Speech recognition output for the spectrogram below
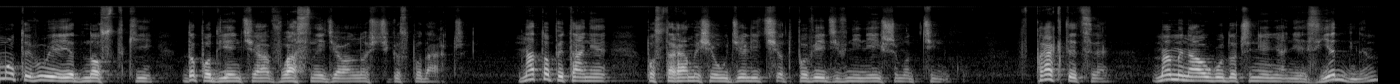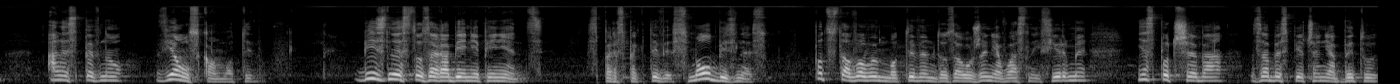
motywuje jednostki do podjęcia własnej działalności gospodarczej? Na to pytanie postaramy się udzielić odpowiedzi w niniejszym odcinku. W praktyce mamy na ogół do czynienia nie z jednym, ale z pewną wiązką motywów. Biznes to zarabianie pieniędzy. Z perspektywy small businessu podstawowym motywem do założenia własnej firmy jest potrzeba zabezpieczenia bytu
